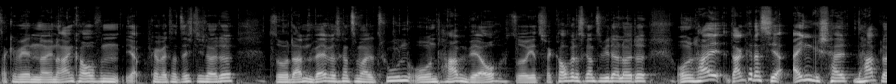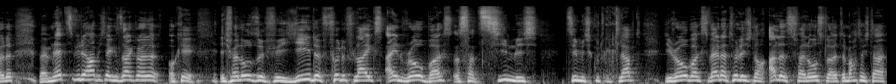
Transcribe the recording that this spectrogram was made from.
da können wir einen neuen Rang kaufen. Ja, können wir tatsächlich, Leute. So, dann werden wir das Ganze mal tun und haben wir auch. So, jetzt verkaufen wir das Ganze wieder, Leute. Und hi, danke, dass ihr eingeschaltet habt, Leute. Beim letzten Video habe ich ja gesagt, Leute, okay, ich verlose für jede 5 Likes ein Robux. Das hat ziemlich, ziemlich gut geklappt. Die Robux werden natürlich noch alles verlost, Leute. Macht euch da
